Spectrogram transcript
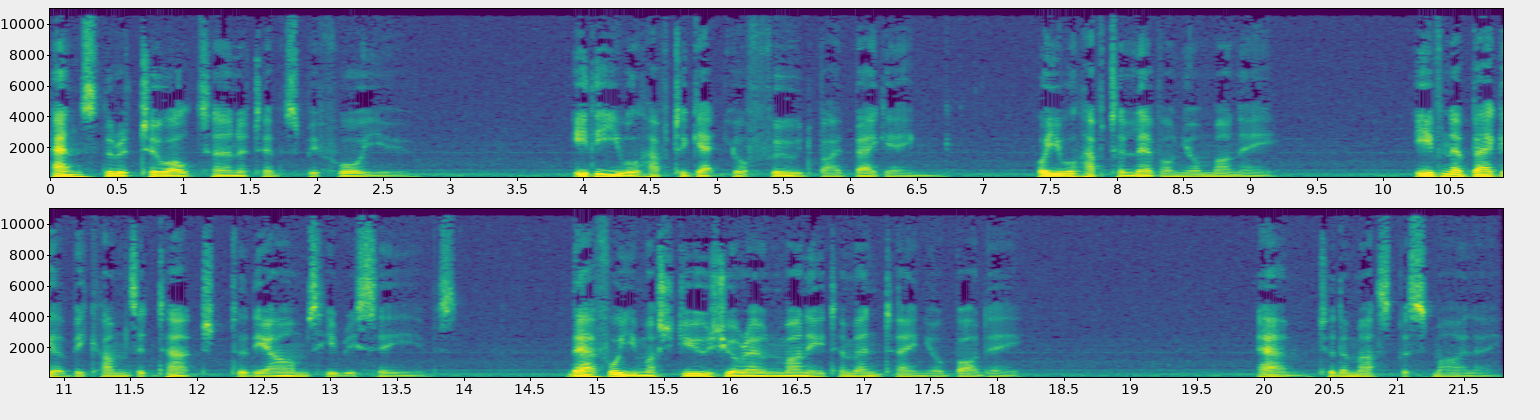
Hence, there are two alternatives before you. Either you will have to get your food by begging, or you will have to live on your money. Even a beggar becomes attached to the alms he receives. Therefore, you must use your own money to maintain your body. M. To the Master smiling.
